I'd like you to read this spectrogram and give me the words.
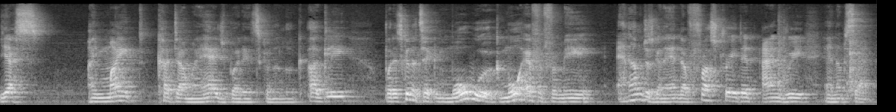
Yes, I might cut down my hedge, but it's gonna look ugly, but it's gonna take more work, more effort from me, and I'm just gonna end up frustrated, angry, and upset.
